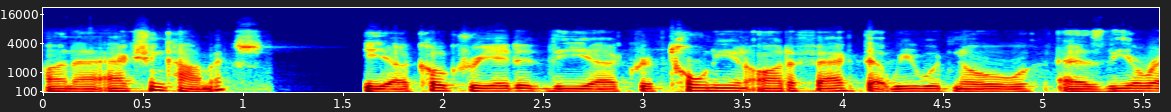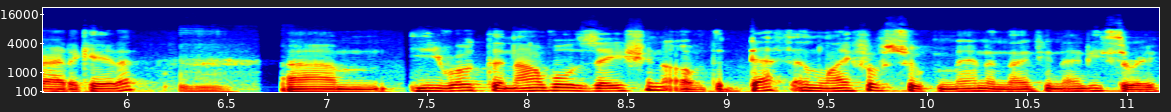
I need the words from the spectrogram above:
on uh, Action Comics. He uh, co-created the uh, Kryptonian artifact that we would know as the Eradicator. Mhm. Um, he wrote the novelization of The Death and Life of Superman in 1993,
